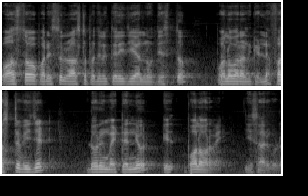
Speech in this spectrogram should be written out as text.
వాస్తవ పరిస్థితులు రాష్ట్ర ప్రజలకు తెలియజేయాలనే ఉద్దేశంతో పోలవరానికి వెళ్ళా. First visit during my tenure పోలవరమే ఈసారి కూడా.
